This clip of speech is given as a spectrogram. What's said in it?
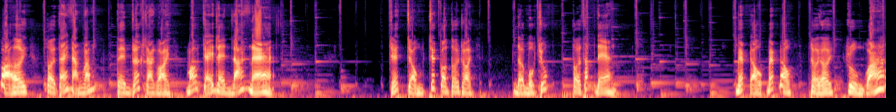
Bà ơi, tôi té nặng lắm, tim rớt ra ngoài, máu chảy lên lá nè. Chết chồng, chết con tôi rồi. Đợi một chút, tôi thắp đèn. Bếp đâu, bếp đâu, trời ơi, ruồng quá.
